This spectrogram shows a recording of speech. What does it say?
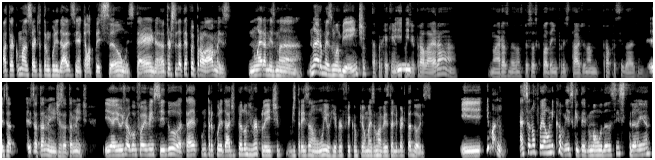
até com uma certa tranquilidade, sem aquela pressão externa. A torcida até foi para lá, mas não era a mesma, não era o mesmo ambiente. Até porque quem e... podia ir para lá era não eram as mesmas pessoas que podem ir pro estádio na própria cidade. Né? Exa exatamente, exatamente. E aí o jogo foi vencido até com tranquilidade pelo River Plate de 3 a 1 e o River foi campeão mais uma vez da Libertadores. E, e mano, essa não foi a única vez que teve uma mudança estranha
